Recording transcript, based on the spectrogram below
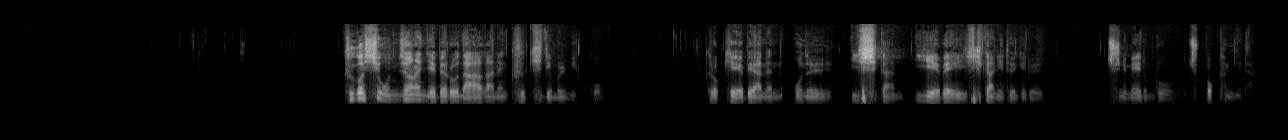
그것이 온전한 예배로 나아가는 그 길임을 믿고 그렇게 예배하는 오늘 이 시간, 이 예배의 시간이 되기를 주님의 이름으로 축복합니다.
